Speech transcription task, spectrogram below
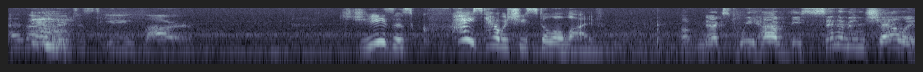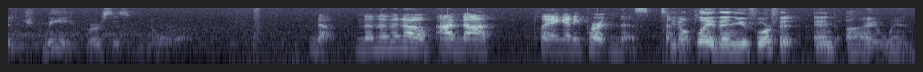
I thought we were just eating flour. Jesus Christ, how is she still alive? Up next, we have the Cinnamon Challenge. Me versus Nora. No, no, no, no, no. I'm not playing any part in this. If you don't play, then you forfeit, and I win.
